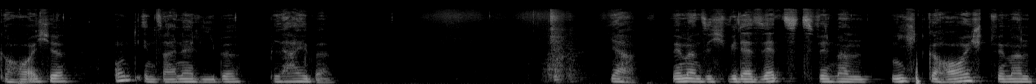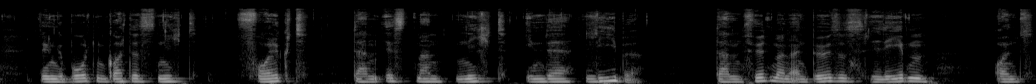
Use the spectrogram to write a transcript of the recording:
gehorche und in seiner Liebe bleibe. Ja, wenn man sich widersetzt, wenn man nicht gehorcht, wenn man den Geboten Gottes nicht folgt, dann ist man nicht in der Liebe. Dann führt man ein böses Leben und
